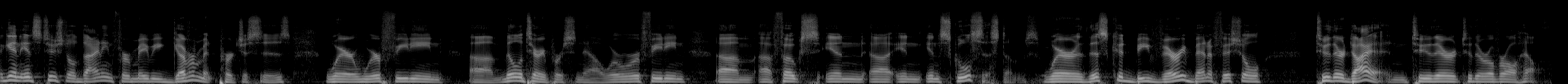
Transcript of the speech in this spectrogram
again institutional dining for maybe government purchases where we're feeding uh, military personnel, where we're feeding um, uh, folks in uh, in in school systems, where this could be very beneficial to their diet and to their to their overall health.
